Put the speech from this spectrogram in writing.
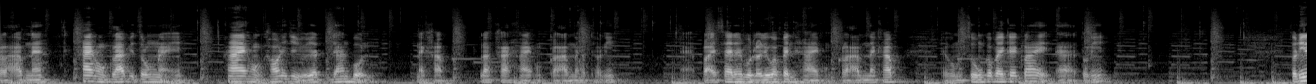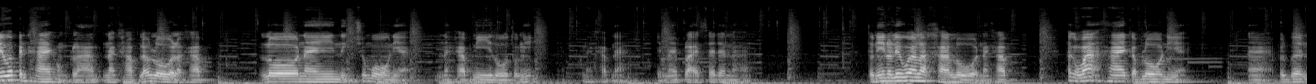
กราฟนะ high ของกราฟอยู่ตรงไหน high ของเขาเนี่ยจะอยู่ด้านบนนะครับ ราคา high ของกราฟนะครับแถวนี้อ่าปลายไส้ด้านบนเราเรียกว่าเป็น high ของกราฟนะครับเดี๋ยวผมซูมเข้าไปใกล้ๆอ่าตัวนี้ ตัวนี้เรียกว่าเป็นไฮของกราฟนะครับ แล้วโลล่ะครับ โลใน 1 ชั่วโมงเนี่ยนะครับมีโลตรงนี้นะครับนะเห็นไหมปลายไส้ด้านล่างตัวนี้เราเรียกว่าราคาโลนะครับถ้าเกิดว่าไฮกับโลเนี่ยอ่าเพื่อน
